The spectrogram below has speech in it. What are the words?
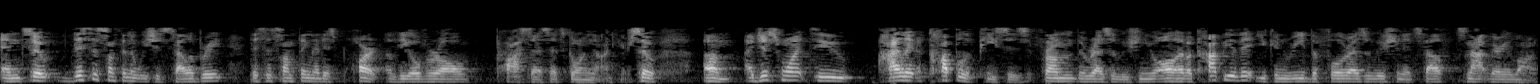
And so this is something that we should celebrate. This is something that is part of the overall process that's going on here. So um, I just want to highlight a couple of pieces from the resolution. You all have a copy of it. You can read the full resolution itself. It's not very long.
